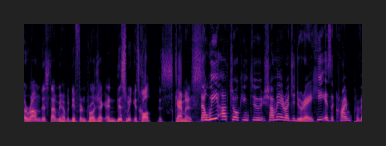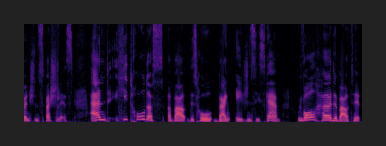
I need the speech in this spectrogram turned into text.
around this time we have a different project, and this week it's called the Scammers. Now we are talking to Shamir Rajadurai. He is a crime prevention specialist, and he told us about this whole bank agency scam. We've all heard about it,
